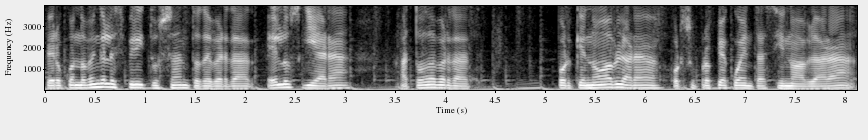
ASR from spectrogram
Pero cuando venga el Espíritu Santo de verdad, Él os guiará a toda verdad, porque no hablará por su propia cuenta, sino hablará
